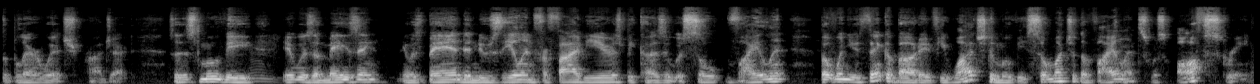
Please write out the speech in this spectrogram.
the Blair Witch Project. So this movie, it was amazing. It was banned in New Zealand for five years because it was so violent. But when you think about it, if you watch the movie, so much of the violence was off screen.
